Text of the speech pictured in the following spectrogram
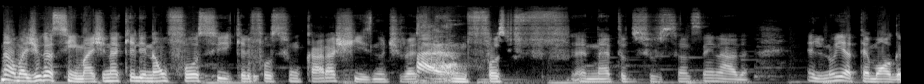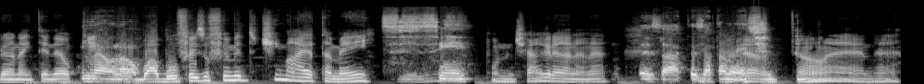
Não, mas diga assim, imagina que ele não fosse, que ele fosse um cara X, não tivesse, Ah, é. não fosse f- neto do Silvio Santos nem nada. Ele não ia ter mó grana, entendeu? Porque Não, não. O Babu fez o filme do Tim Maia também. Sim, Pô, não tinha grana, né? exato, exatamente. É, então é, né?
